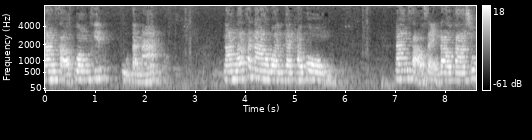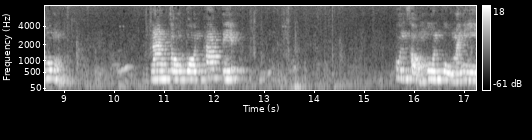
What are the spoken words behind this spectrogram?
นางสาวพวงทิพย์ปู่ตนะ นางลัคนาวันกันทวงศ์นางสาวแสงดาวตาชุ่ม นางจงกลภาพทิพย์คุณสมบูรณ์ปู่มณี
